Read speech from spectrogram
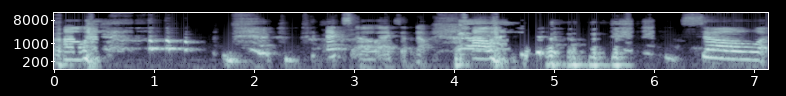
Um, XO, XO, no. Um, so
